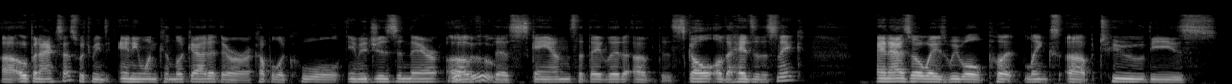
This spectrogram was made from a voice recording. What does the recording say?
uh, open access, which means anyone can look at it. There are a couple of cool images in there of Woohoo. the scans that they did of the skull of the heads of the snake. And as always, we will put links up to these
